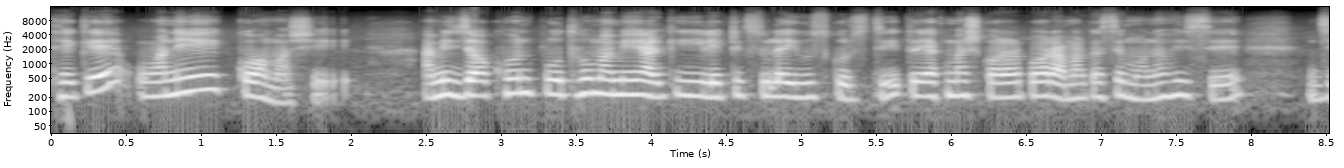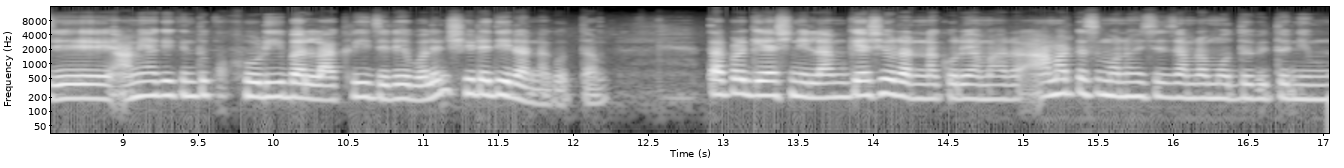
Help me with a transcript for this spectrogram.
থেকে অনেক কম আসে। আমি যখন প্রথম আমি আর কি ইলেকট্রিক চুলা ইউজ করছি, তো এক মাস করার পর আমার কাছে মনে হয়েছে যে আমি আগে কিন্তু খড়ি বা লাকড়ি যেটা বলেন সেটা দিয়ে রান্না করতাম। তারপর গ্যাস নিলাম, গ্যাসেও রান্না করে আমার আমার কাছে মনে হয়েছে যে আমরা মধ্যবিত্ত নিম্ন,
